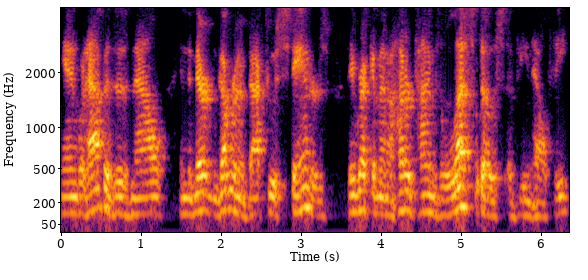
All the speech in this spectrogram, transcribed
and what happens is now in the American government, back to its standards, they recommend 100 times less dose of being healthy.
